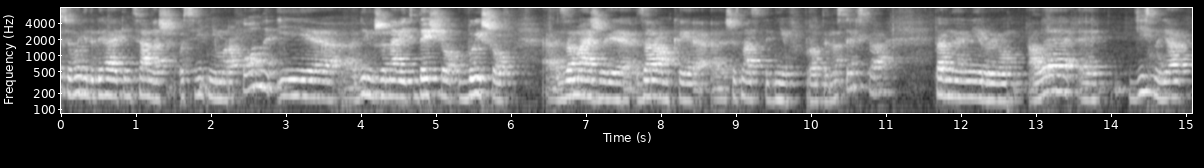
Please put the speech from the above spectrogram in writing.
Сьогодні добігає кінця наш освітній марафон, і е, він вже навіть дещо вийшов е, за межі за рамки е, 16 днів проти насильства певною мірою. Але е, дійсно я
